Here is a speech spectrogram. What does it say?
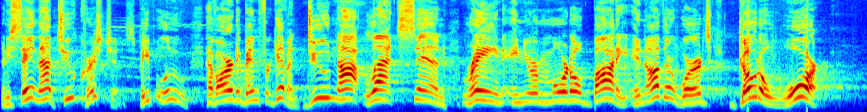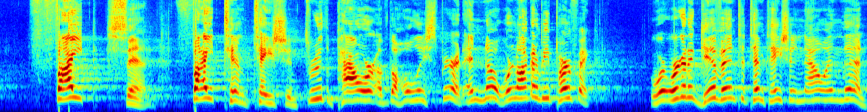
And he's saying that to Christians, people who have already been forgiven. Do not let sin reign in your mortal body. In other words, go to war. Fight sin. Fight temptation through the power of the Holy Spirit. And no, we're not going to be perfect. We're, we're going to give in to temptation now and then.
